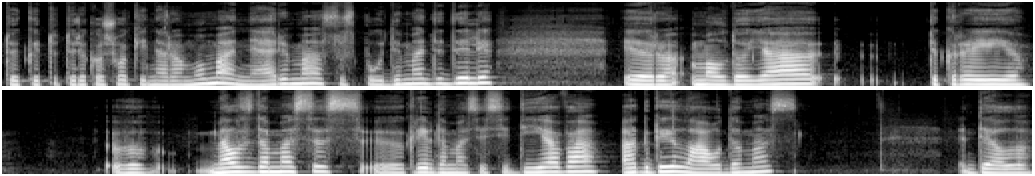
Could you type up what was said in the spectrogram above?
tu, kai tu turi kažkokį neramumą, nerimą, suspaudimą didelį. Ir maldoje tikrai melzdamasis, kreipdamasis į Dievą, atgailaudamas dėl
